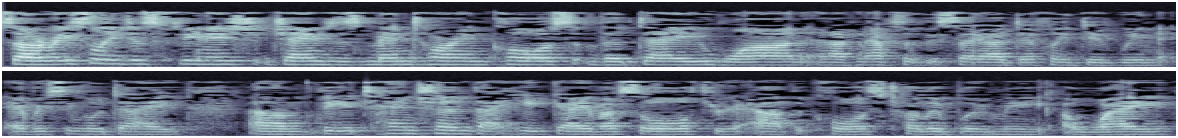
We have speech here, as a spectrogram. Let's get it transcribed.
So I recently just finished James's mentoring course, the day one, and I can absolutely say I definitely did win every single day. Um, the attention that he gave us all throughout the course totally blew me away.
